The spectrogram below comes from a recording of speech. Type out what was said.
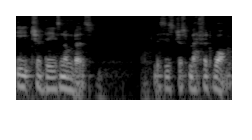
each of these numbers. This is just method one.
